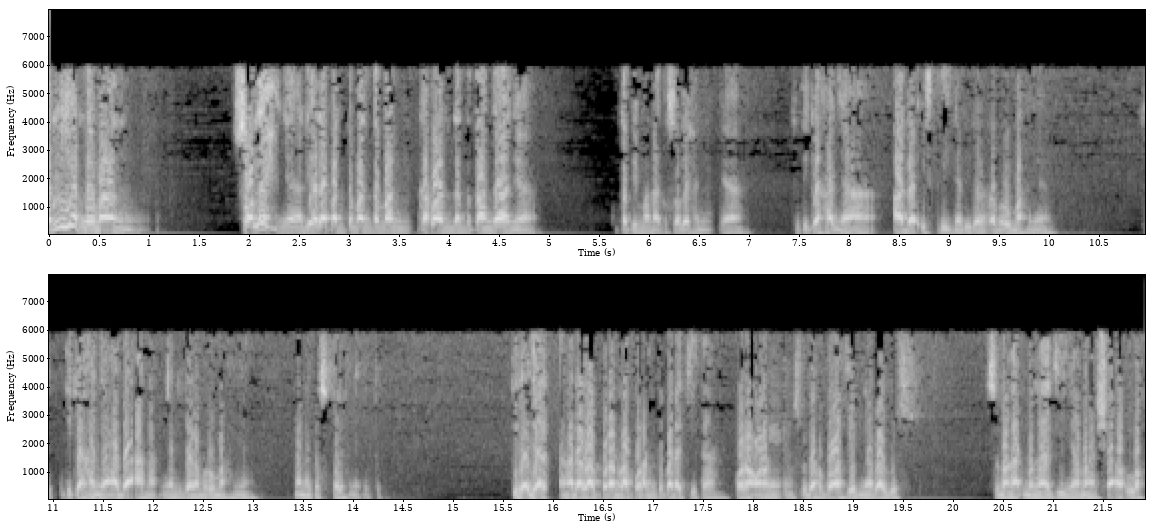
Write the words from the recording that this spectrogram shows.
terlihat memang solehnya di hadapan teman-teman, kawan dan tetangganya. Tetapi mana kesolehannya ketika hanya ada istrinya di dalam rumahnya, ketika hanya ada anaknya di dalam rumahnya, mana kesolehannya itu? Tidak jarang ada laporan-laporan kepada kita, orang-orang yang sudah bahirnya bagus, semangat mengajinya, Masya Allah.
